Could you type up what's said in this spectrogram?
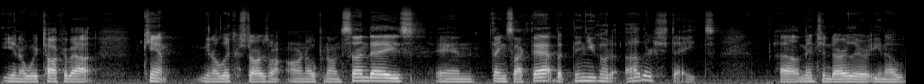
you know we talk about can't you know liquor stores aren't, aren't open on Sundays and things like that. But then you go to other states. Uh, I mentioned earlier, you know,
